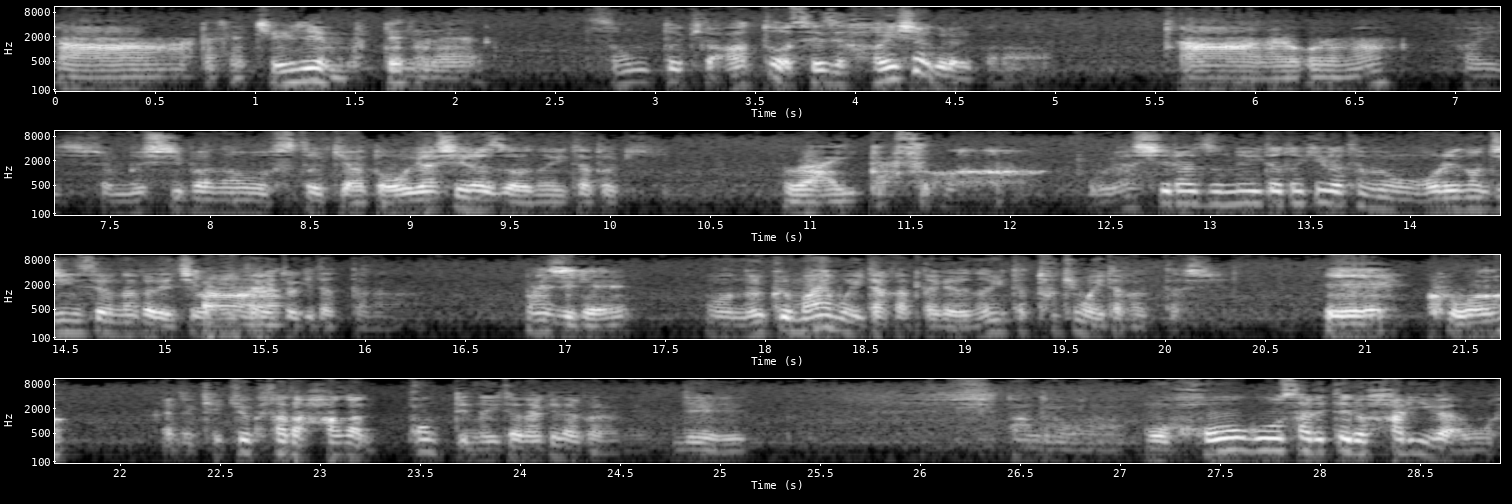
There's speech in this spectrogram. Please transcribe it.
あー、確かに中耳炎持ってたね。その時と、あとはせいぜい歯医者ぐらいかな。あー、なるほどな。歯医者、虫歯を押す時、あと親知らずを抜いた時。うわ、痛そう。親知らず抜いた時が多分俺の人生の中で一番痛い時だったな。マジで？もう抜く前も痛かったけど、抜いた時も痛かったし。えー、怖っ。結局ただ歯がポンって抜いただけだからね。で、なんだろうな、もう縫合されてる針がも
